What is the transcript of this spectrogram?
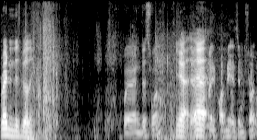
right in this building. Where in this one? Yeah, Yeah, uh, 25 meters in front.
